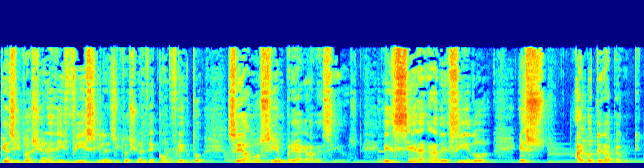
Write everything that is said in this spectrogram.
que en situaciones difíciles, en situaciones de conflicto, seamos siempre agradecidos. El ser agradecidos es algo terapéutico.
